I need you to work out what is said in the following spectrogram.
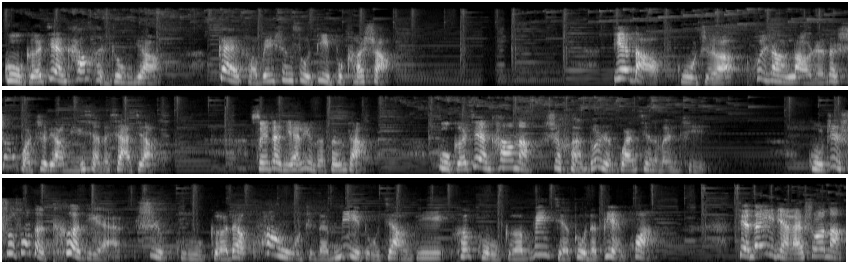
骨骼健康很重要，钙和维生素 D 不可少。倒、骨折会让老人的生活质量明显的下降。随着年龄的增长，骨骼健康呢是很多人关心的问题。骨质疏松的特点是骨骼的矿物质的密度降低和骨骼微结构的变化。简单一点来说呢，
